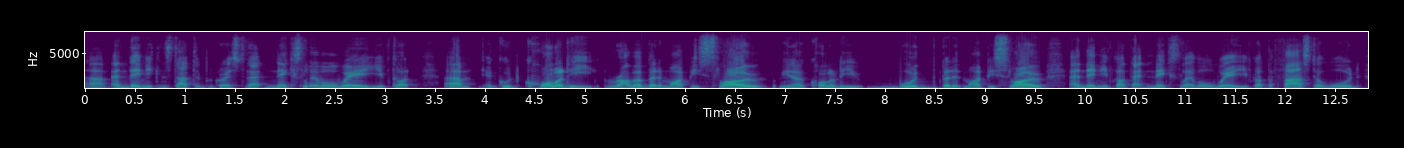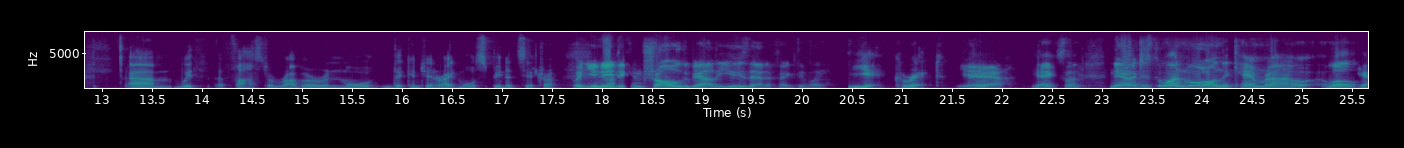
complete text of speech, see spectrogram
Um, and then you can start to progress to that next level where you've got um, a good quality rubber, but it might be slow, you know, quality wood, but it might be slow. And then you've got that next level where you've got the faster wood um, with a faster rubber and more that can generate more spin, etc. But you need uh, the control to be able to use that effectively. Yeah, correct. Yeah. Correct. yeah. Excellent. Now, just one more on the camera. Well, yeah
